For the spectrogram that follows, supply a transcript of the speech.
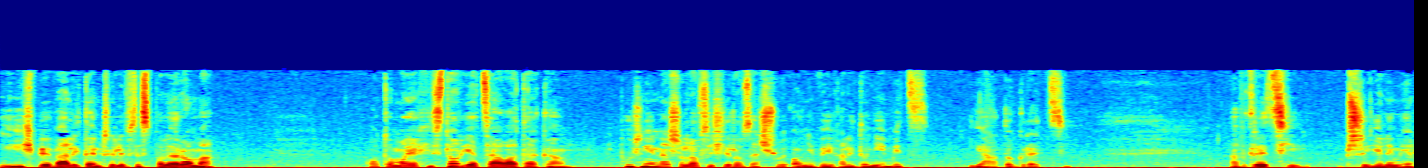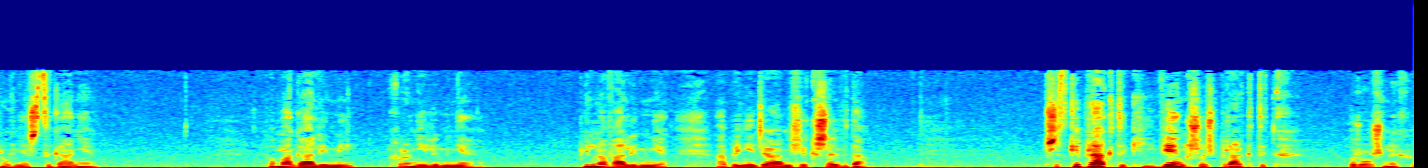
i śpiewali, tańczyli w zespole Roma. Oto moja historia cała taka. Później nasze losy się rozeszły, oni wyjechali do Niemiec, ja do Grecji. A w Grecji przyjęli mnie również Cyganie. Pomagali mi, chronili mnie, pilnowali mnie, aby nie działa mi się krzywda. Wszystkie praktyki, większość praktyk różnych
